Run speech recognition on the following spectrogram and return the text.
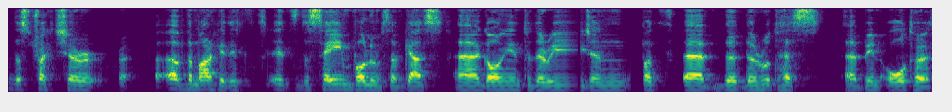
the structure of the market. It's, it's the same volumes of gas uh, going into the region, but uh, the, the route has uh, been altered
